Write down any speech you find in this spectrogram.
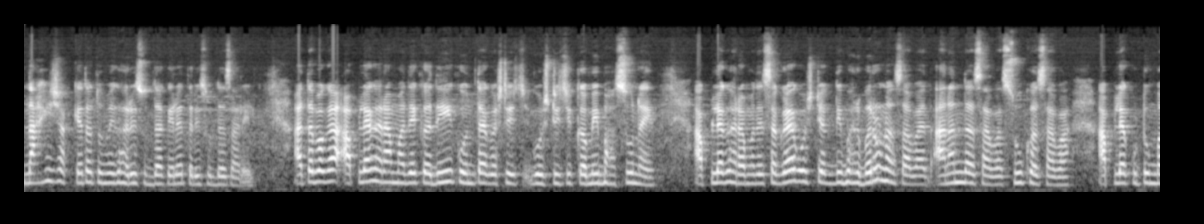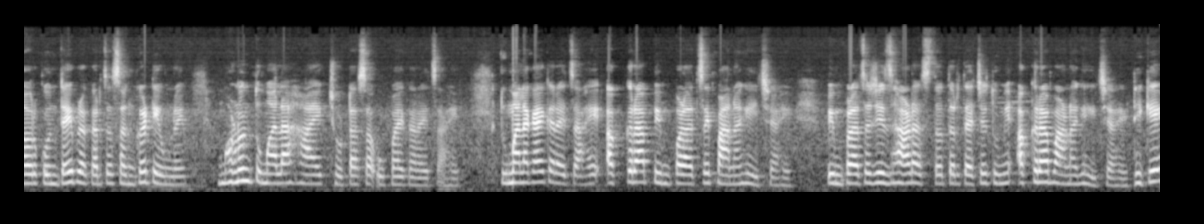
नाही शक्य तर तुम्ही घरी सुद्धा केलं तरी सुद्धा चालेल. आता बघा आपल्या आपल्या घरामध्ये कधीही कोणत्या गोष्टीची गोष्टीची कमी भासू नये. आपल्या घरामध्ये सगळ्या गोष्टी अगदी भरभरून असाव्यात आनंद असावा सुख असावा आपल्या कुटुंबावर कोणत्याही प्रकारचं संकट येऊ नये. म्हणून तुम्हाला हा एक छोटासा उपाय करायचा आहे. तुम्हाला काय करायचं आहे? अकरा पिंपळाचे पानं घ्यायचे आहे. पिंपळाचं जे झाड असतं तर त्याचे तुम्ही अकरा पानं घ्यायचे आहे ठीक आहे?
